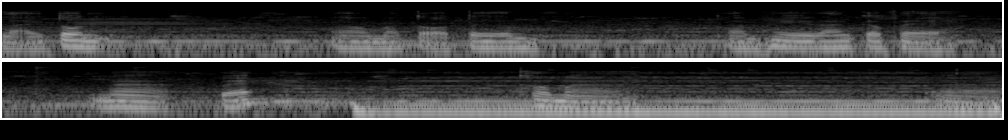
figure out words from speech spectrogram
หลายต้น เอามาต่อเติมทำให้ร้านกาแฟหน้าแวะเข้ามาา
